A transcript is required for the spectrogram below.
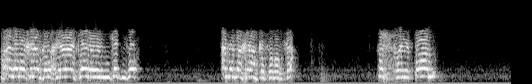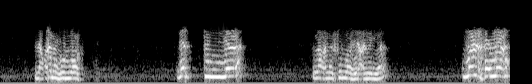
Waxaa rabaa khilaafka waxyaalaha keenaya idinka digo. Asar baa khilaafka sababta ashaytaan lacanahu llah waddunyaa lacnat llahi calayha walhawaa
